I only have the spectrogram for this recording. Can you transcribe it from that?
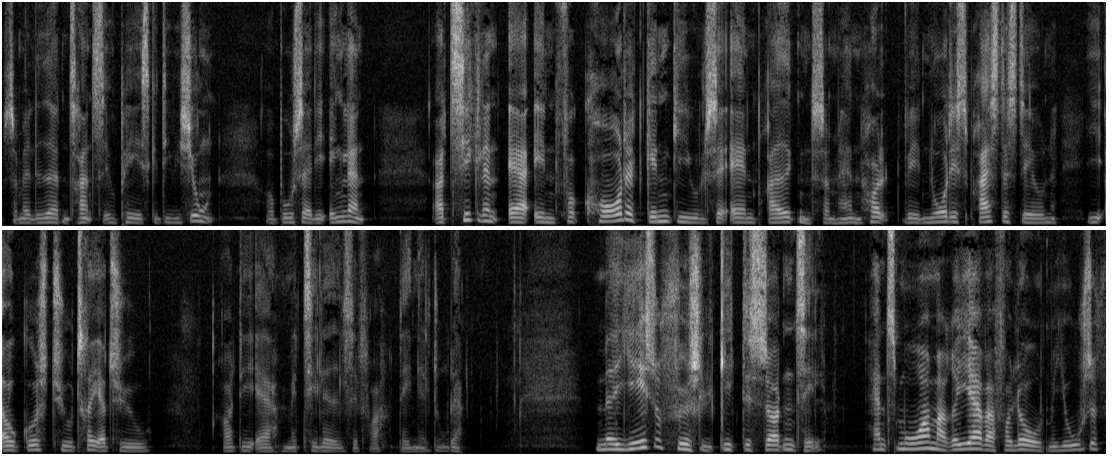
som er leder af den transeuropæiske division og bosat i England. Artiklen er en forkortet gengivelse af en prædiken, som han holdt ved Nordisk Præstestævne i august 2023. Og det er med tilladelse fra Daniel Duda. Med Jesu fødsel gik det sådan til. Hans mor Maria var forlovet med Josef,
